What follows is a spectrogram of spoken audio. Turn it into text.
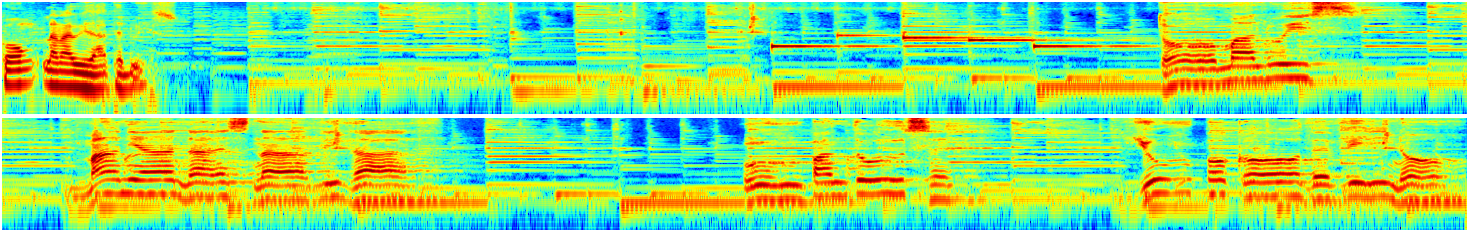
con La Navidad de Luis. Toma Luis, mañana es Navidad, un pan dulce y un poco de vino,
